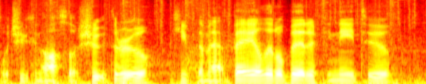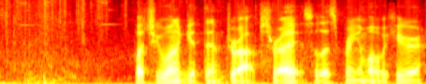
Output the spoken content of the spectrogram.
Which you can also shoot through. Keep them at bay a little bit if you need to. But you want to get them drops, right? So let's bring them over here.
